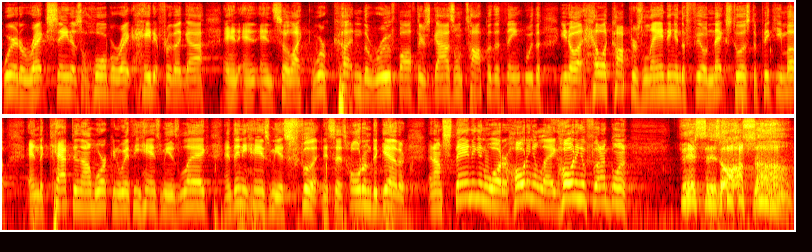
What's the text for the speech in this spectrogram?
We're at a wreck scene. It's a horrible wreck. Hate it for the guy. And and and so like we're cutting the roof off. There's guys on top of the thing with the you know a helicopters landing in the field next to us to pick him up. And the captain I'm working with, he hands me his leg and then he hands me his foot and it says hold them together. And I'm standing in water, holding a leg, holding a foot. I'm going, this is awesome.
